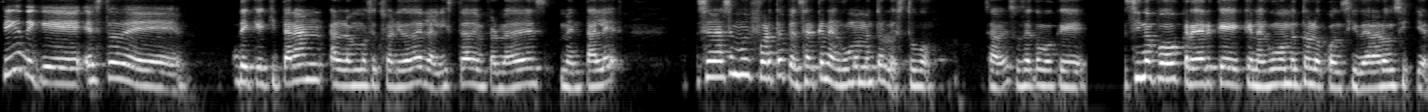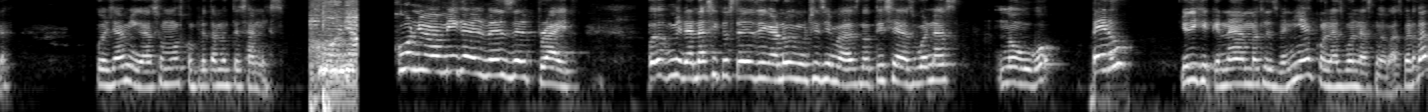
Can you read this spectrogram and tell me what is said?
Fíjate que esto de, de que quitaran a la homosexualidad de la lista de enfermedades mentales, se me hace muy fuerte pensar que en algún momento lo estuvo, ¿sabes? O sea, como que sí no puedo creer que, que en algún momento lo consideraron siquiera. Pues ya, amiga, somos completamente sanes. Junio. Junio, amiga, el mes del Pride. Pues miren, así que ustedes digan, uy, muchísimas noticias buenas no hubo, pero yo dije que nada más les venía con las buenas nuevas, ¿verdad?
